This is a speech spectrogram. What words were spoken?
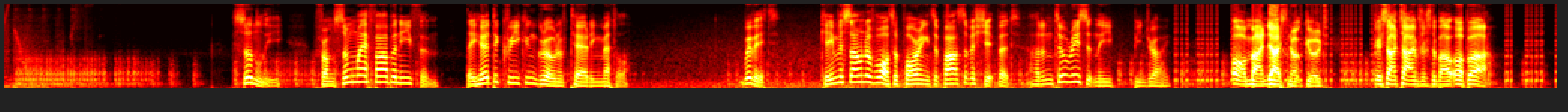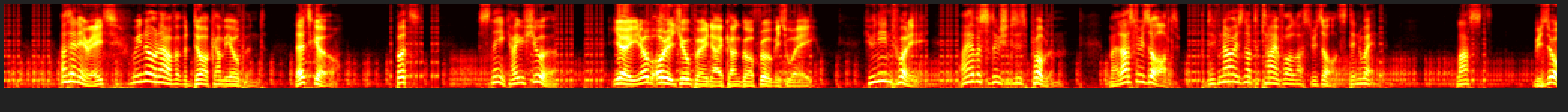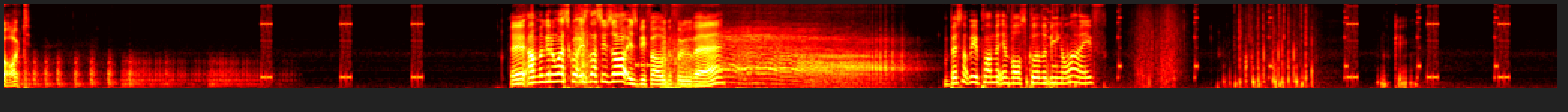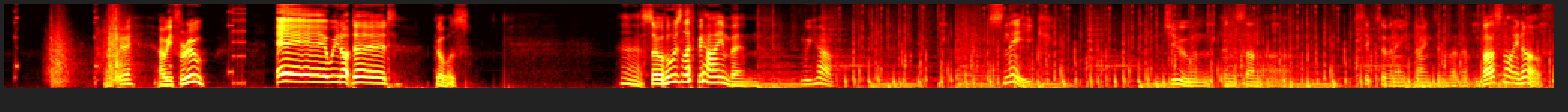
Suddenly, from somewhere far beneath them, they heard the creak and groan of tearing metal. With it, came the sound of water pouring into parts of a ship that had until recently been dry. Oh man, that's not good. Guess our time's just about up, huh? At any rate, we know now that the door can be opened. Let's go. But, Snake, are you sure? Yeah, you know only Junpei and I can go through this way. You needn't worry. I have a solution to this problem. My last resort. But if now is not the time for last resort, then when? Last Resort? Uh, am I going to ask what his last resort is before we go through there? Best not be a plan that involves Clover being alive. Okay. Okay. Are we through? Hey, we not dead. Goes. So who's left behind then? We have Snake, June, and Santa. 6, 7, 8, 9, 10, 11. That's not enough.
